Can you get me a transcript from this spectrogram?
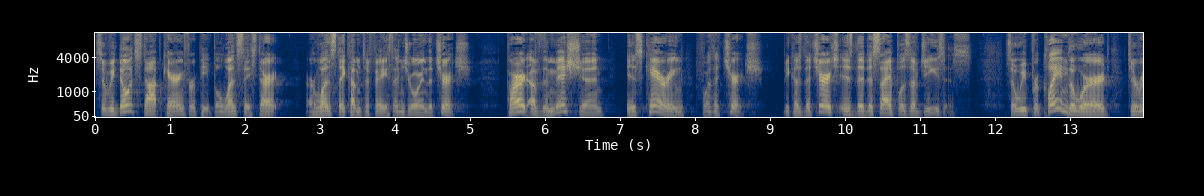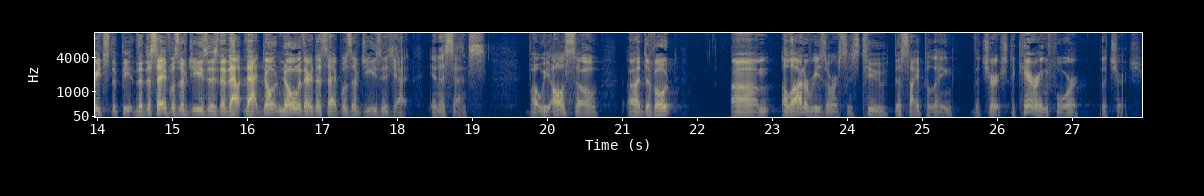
So we don't stop caring for people once they start or once they come to faith and join the church. Part of the mission is caring for the church because the church is the disciples of Jesus. So we proclaim the word to reach the, the disciples of Jesus that, that, don't know they're disciples of Jesus yet, in a sense. But we also uh, devote um, a lot of resources to discipling the church, to caring for the church,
